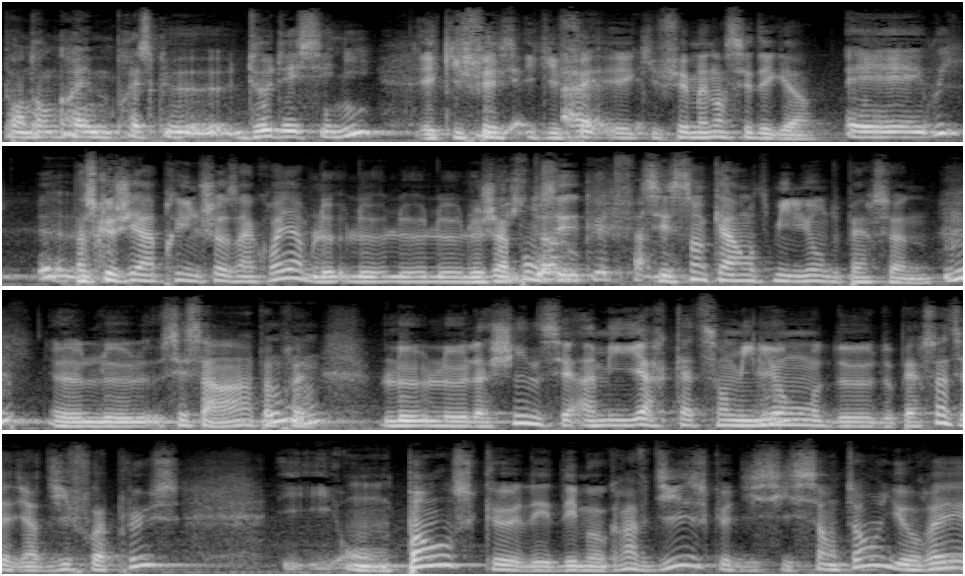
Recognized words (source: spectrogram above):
pendant quand même presque deux décennies. Et qui fait, et qui fait, et qui fait maintenant ses dégâts. Et oui. euh, Parce que j'ai appris une chose incroyable. Le, le, le, le Japon, c'est que de femmes. c'est 140 millions de personnes. Le- c'est ça, hein, à peu Hum, près. Le, le- la Chine, c'est 1 milliard 400 millions de, de personnes, c'est-à-dire 10 fois plus. On pense que les démographes disent que d'ici 100 ans, il y aurait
